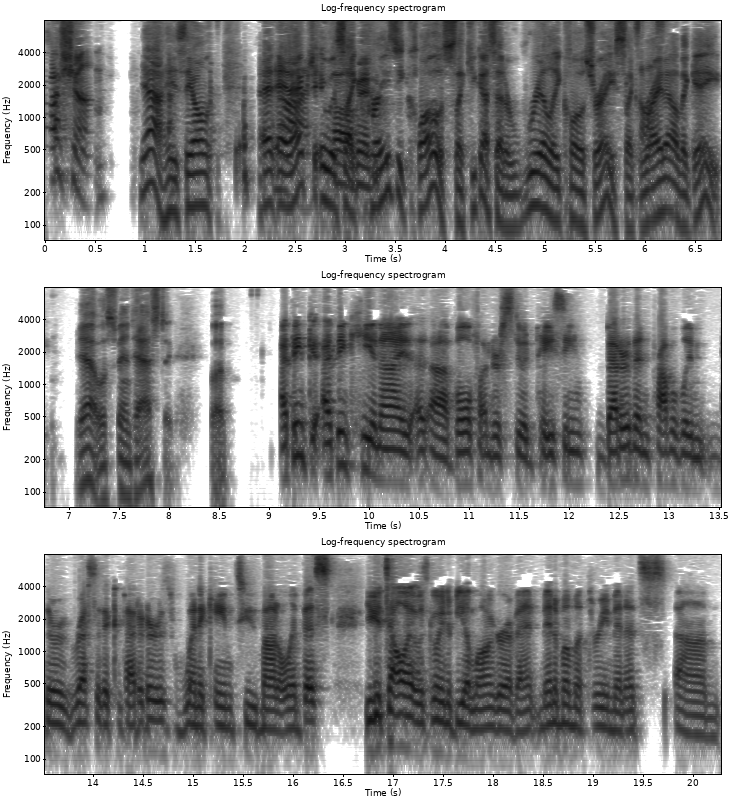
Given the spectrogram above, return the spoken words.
crush him. Yeah, he's the only. And, and actually, it was Oh, like man. crazy close. Like you guys had a really close race, like That's right awesome. out of the gate. Yeah, it was fantastic. I think I think he and I uh, both understood pacing better than probably the rest of the competitors when it came to Mount Olympus. You could tell it was going to be a longer event, minimum of three minutes, um,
